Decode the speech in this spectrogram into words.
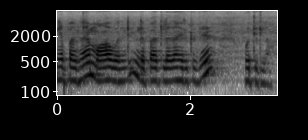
இங்கே பாருங்கள் மாவு வந்து இந்த பதத்தில் தான் இருக்குது. ஊற்றிக்கலாம்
